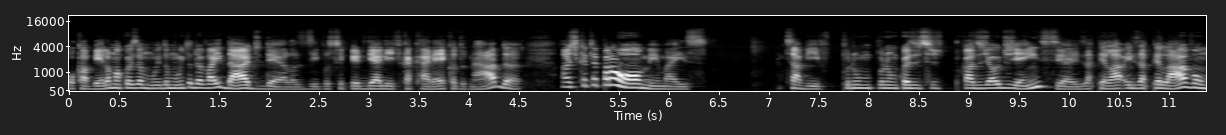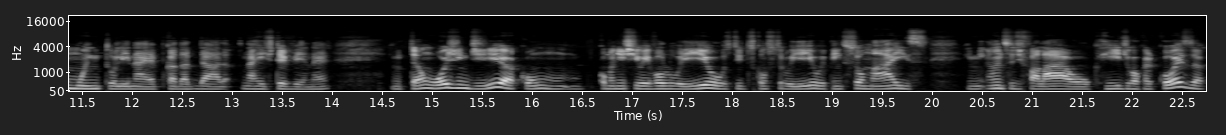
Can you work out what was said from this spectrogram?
O cabelo é uma coisa muito, muito da vaidade delas. E você perder ali e ficar careca do nada, acho que até para homem, mas. Sabe, por, um, por uma coisa de, por causa de audiência, eles, apelavam, eles apelavam muito ali na época da, da na Rede TV, né? Então, hoje em dia, com como a gente evoluiu, se desconstruiu e pensou mais em, antes de falar ou rir de qualquer coisa,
